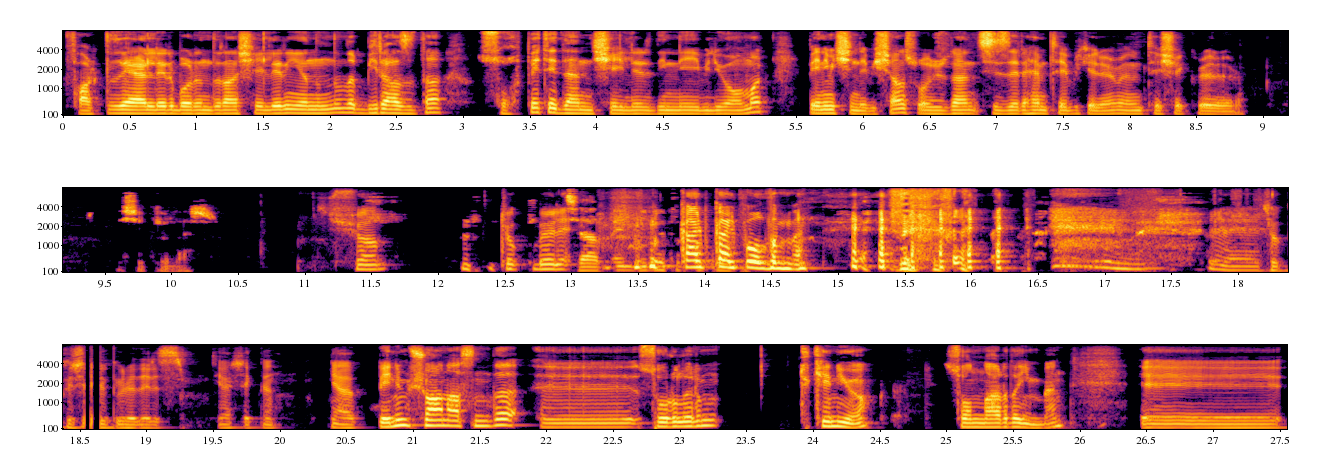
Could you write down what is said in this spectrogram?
farklı değerleri barındıran şeylerin yanında da biraz da sohbet eden şeyleri dinleyebiliyor olmak benim için de bir şans. O yüzden sizleri hem tebrik ediyorum hem de teşekkür ediyorum. Teşekkürler. Şu an çok böyle dili kalp kalp oldum ben. Eee, çok teşekkür ederiz gerçekten. Ya, benim şu an aslında, eee, sorularım tükeniyor. Sonlardayım ben. Eee,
